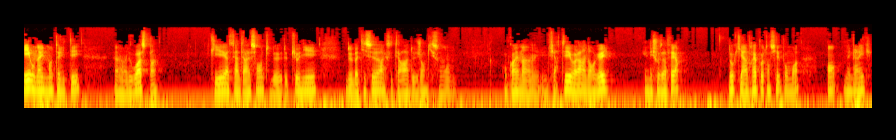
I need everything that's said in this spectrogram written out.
et on a une mentalité euh, de wasp hein, qui est assez intéressante de, pionniers de bâtisseurs etc de gens qui sont ont quand même une fierté voilà un orgueil et des choses à faire donc il y a un vrai potentiel pour moi en Amérique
